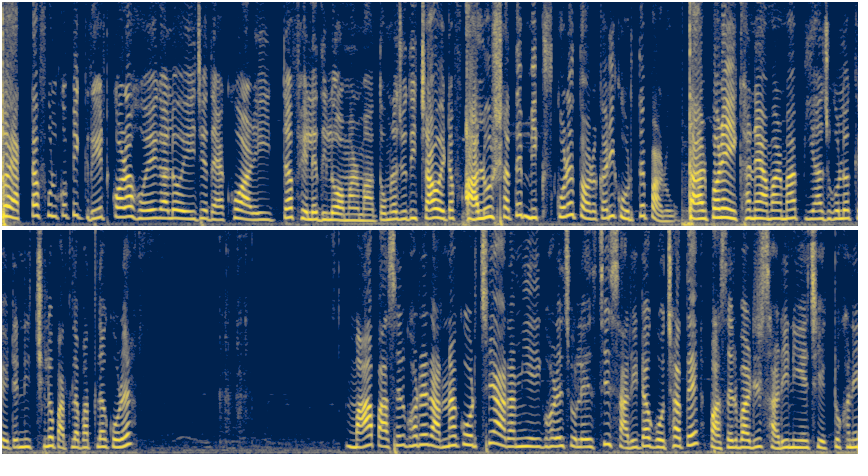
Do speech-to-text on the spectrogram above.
তো একটা ফুলকপি গ্রেট করা হয়ে গেল, এই যে দেখো, আর এইটা ফেলে দিল আমার মা। তোমরা যদি চাও এটা আলুর সাথে মিক্স করে তরকারি করতে পারো। তারপরে এখানে আমার মা পেঁয়াজগুলো কেটে নিচ্ছিল পাতলা পাতলা করে। মা পাশের ঘরে রান্না করছে আর আমি এই ঘরে চলে এসেছি। শাড়িটা গোছাতে। পাশের বাড়ির শাড়ি নিয়েছি। একটুখানি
